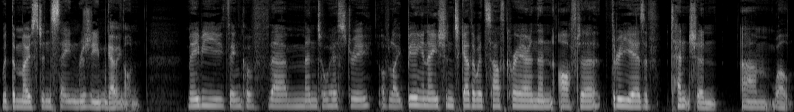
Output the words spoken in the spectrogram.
with the most insane regime going on. Maybe you think of their mental history of like being a nation together with South Korea, and then after three years of tension, um, well,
